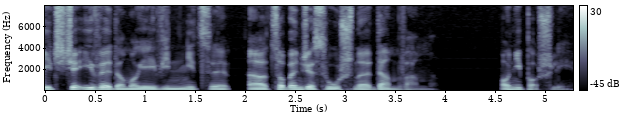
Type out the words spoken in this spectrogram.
Idźcie i wy do mojej winnicy, a co będzie słuszne, dam wam. Oni poszli.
